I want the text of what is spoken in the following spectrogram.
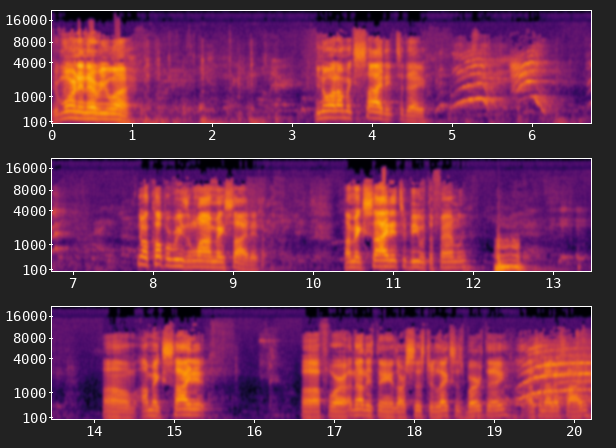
Good morning, everyone. You know what? I'm excited today. You know, a couple reasons why I'm excited. I'm excited to be with the family. Um, I'm excited uh, for another thing is our sister Lex's birthday. That's another exciting.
